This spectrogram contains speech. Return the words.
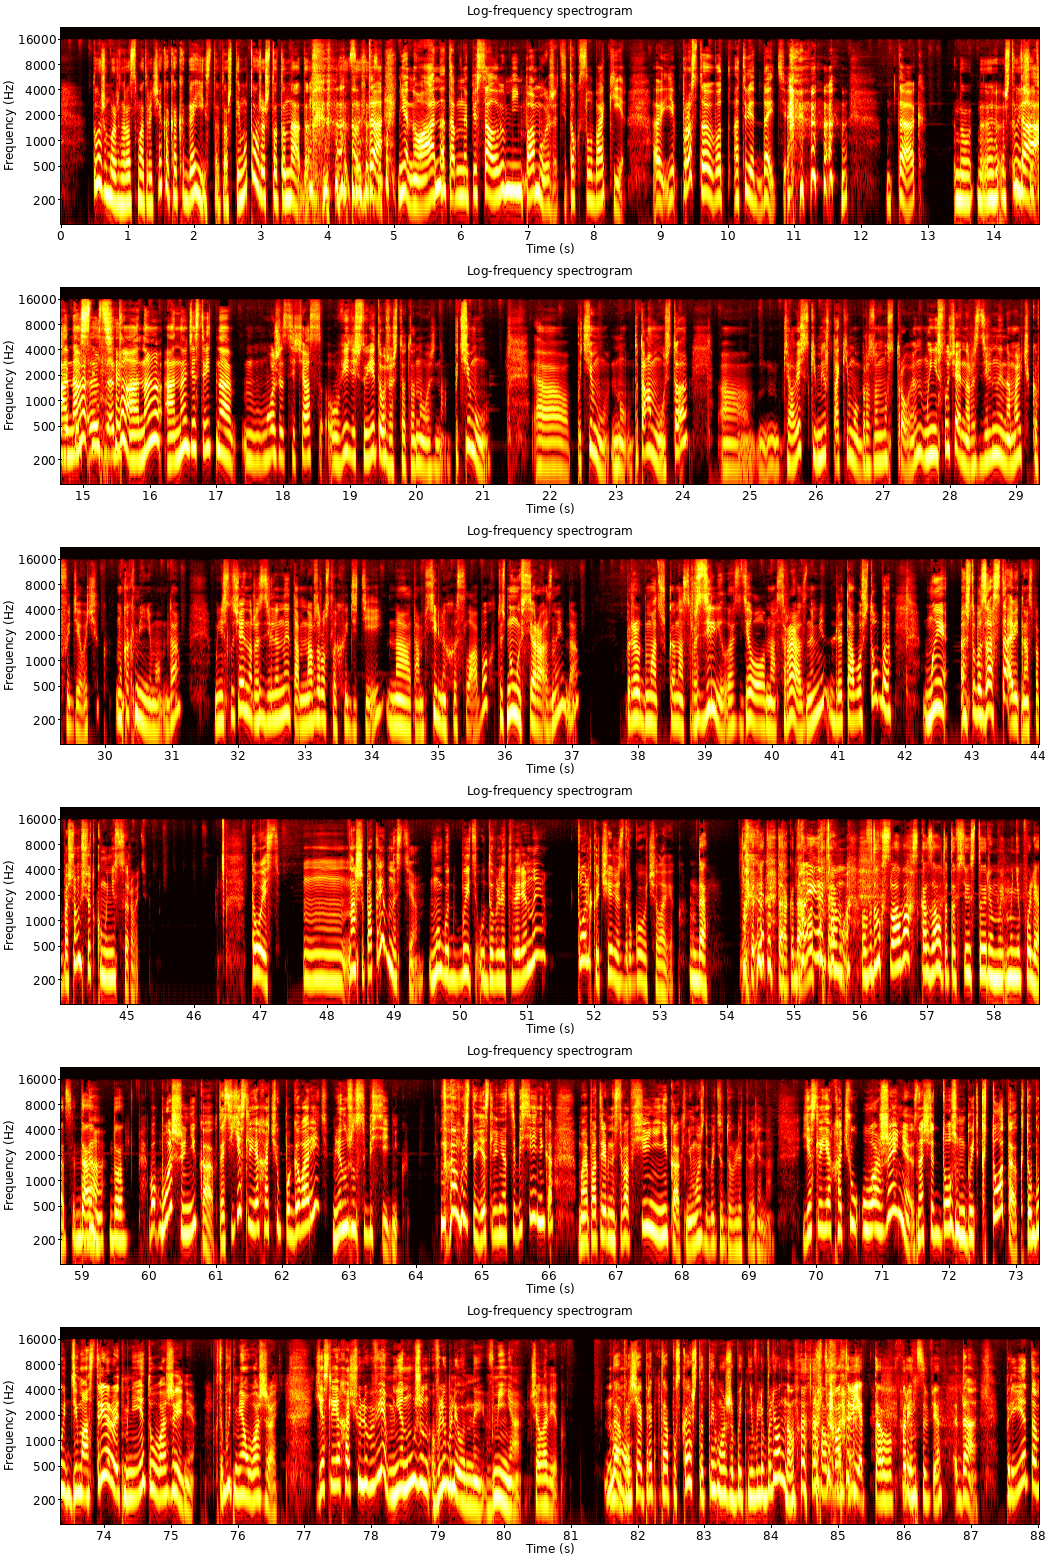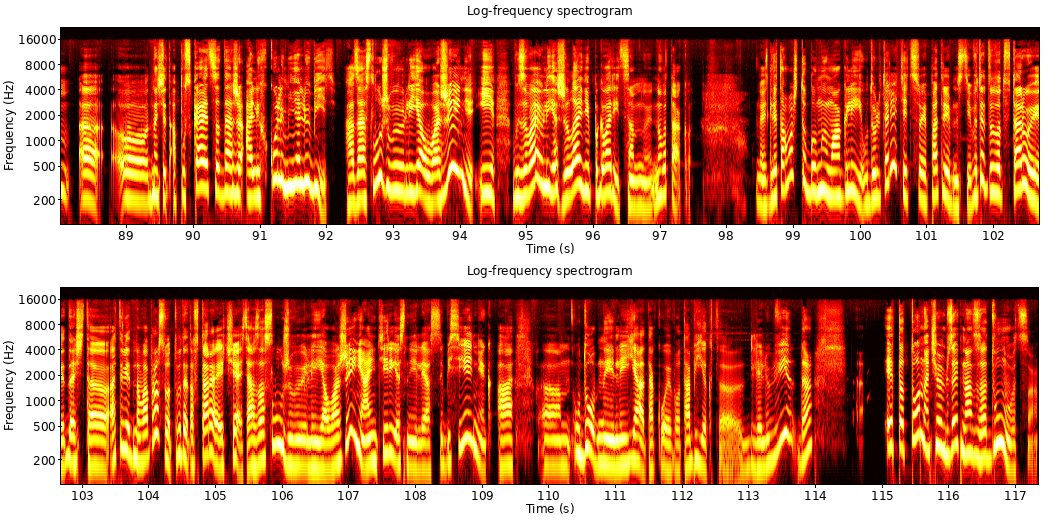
тоже можно рассматривать человека как эгоиста, потому что ему тоже что-то надо. Да, не, ну а она там написала, вы мне не поможете, только слабаки. И Просто вот ответ дайте. Так. Ну, э, что еще Да, тебе она, э, да, она, она действительно может сейчас увидеть, что ей тоже что-то нужно. Почему? Э, Почему? Ну, потому что э, человеческий мир таким образом устроен. Мы не случайно разделены на мальчиков и девочек, ну, как минимум, да? Мы не случайно разделены там на взрослых и детей, на там сильных и слабых. То есть, ну, мы все разные, да? Природа матушка нас разделила, сделала нас разными для того, чтобы мы, чтобы заставить нас, по большому счету, коммуницировать. То есть наши потребности могут быть удовлетворены только через другого человека. Да. Это, это так, да. Вот ты прям Поэтому в двух словах сказал вот эту всю историю ма- манипуляции. Да, да. бо- больше никак. То есть если я хочу поговорить, мне нужен собеседник. Потому что если нет собеседника, моя потребность в общении никак не может быть удовлетворена. Если я хочу уважения, значит, должен быть кто-то, кто будет демонстрировать мне это уважение, кто будет меня уважать. Если я хочу любви, мне нужен влюбленный в меня человек. Ну, да, причем при этом ты опускаешь, что ты можешь быть не влюбленным в ответ-то, в принципе. Да. При этом, э, э, значит, опускается даже, а легко ли меня любить? А заслуживаю ли я уважения и вызываю ли я желание поговорить со мной? Ну, вот так вот. То есть для того, чтобы мы могли удовлетворять эти свои потребности, вот это вот второй, значит, э, ответ на вопрос, вот, вот эта вторая часть, а заслуживаю ли я уважения, а интересный ли я собеседник, а э, удобный ли я такой вот объект э, для любви, да, это то, на чем обязательно надо задумываться.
